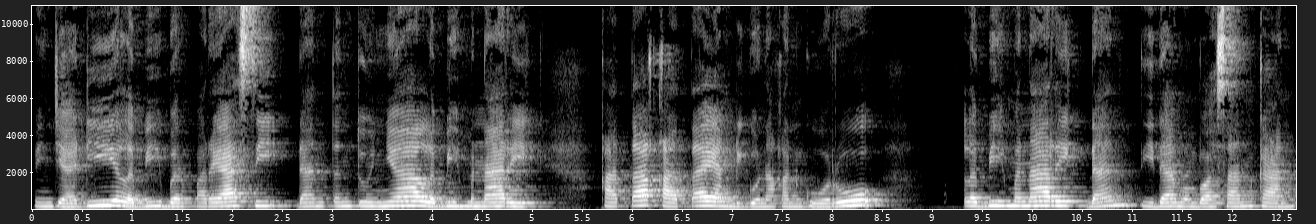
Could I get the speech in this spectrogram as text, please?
menjadi lebih bervariasi dan tentunya lebih menarik. Kata-kata yang digunakan guru lebih menarik dan tidak membosankan.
